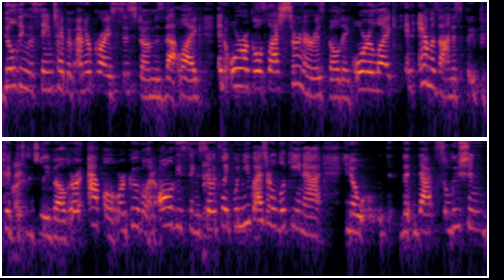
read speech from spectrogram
building the same type of enterprise systems that like an Oracle slash Cerner is building, or like an Amazon is could right. potentially build, or Apple or Google, and all these things. Right. So it's like when you guys are looking at you know th- that solution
